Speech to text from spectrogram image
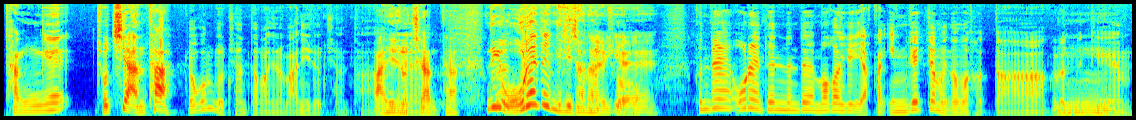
당에 좋지 않다. 조금 좋지 않다가 아니라 많이 좋지 않다. 많이 예. 좋지 않다. 근데 이게 그래- 오래된 일이잖아요, 그렇죠. 이게. 근데 오래됐는데 뭐가 이제 약간 임계점을 넘어섰다 그런 음. 느낌.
